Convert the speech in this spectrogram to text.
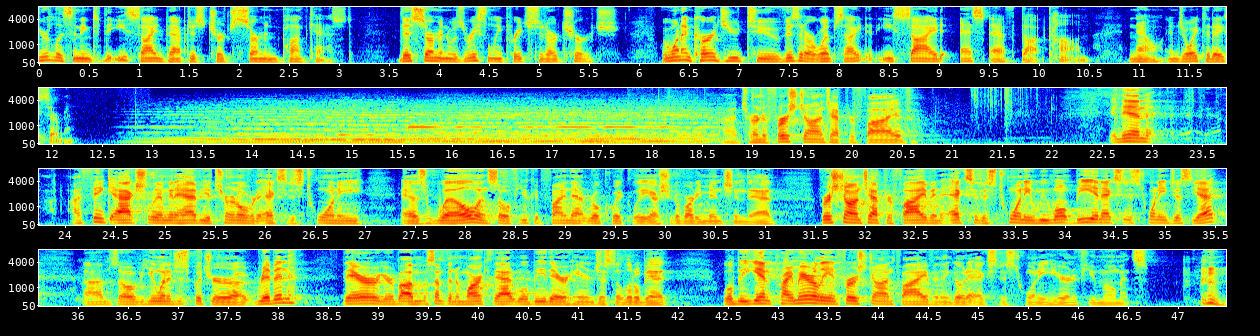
You're listening to the Eastside Baptist Church Sermon Podcast. This sermon was recently preached at our church. We want to encourage you to visit our website at eastsidesf.com. Now, enjoy today's sermon. Uh, turn to 1 John chapter 5. And then I think actually I'm going to have you turn over to Exodus 20 as well. And so if you could find that real quickly, I should have already mentioned that. 1 John chapter 5 and Exodus 20. We won't be in Exodus 20 just yet. Um, so if you want to just put your uh, ribbon there, your, um, something to mark that, we'll be there here in just a little bit. We'll begin primarily in 1 John 5 and then go to Exodus 20 here in a few moments. 1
